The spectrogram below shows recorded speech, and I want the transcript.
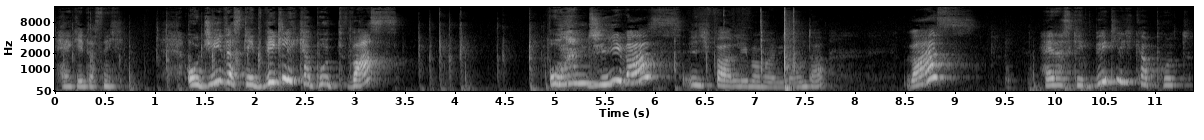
Hä, geht das nicht? OG, das geht wirklich kaputt. Was? OMG, was? Ich fahre lieber mal wieder runter. Was? Hey, das geht wirklich kaputt.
